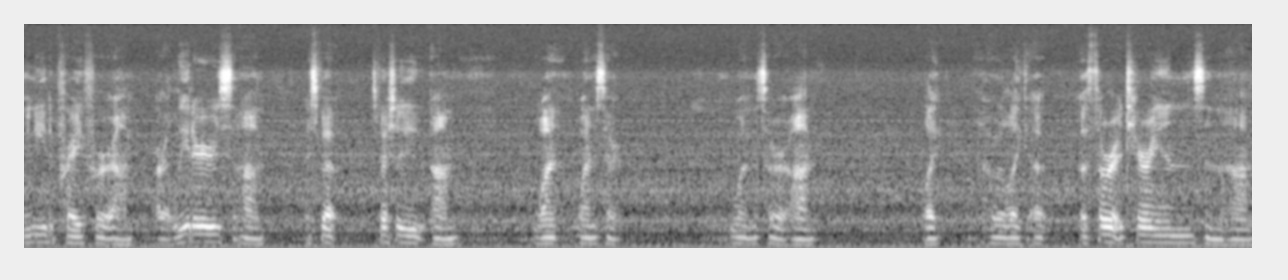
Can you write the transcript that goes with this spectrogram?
we need to pray for um, our leaders, um, especially um, one, ones that ones are um, like who are like uh, authoritarians and um,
